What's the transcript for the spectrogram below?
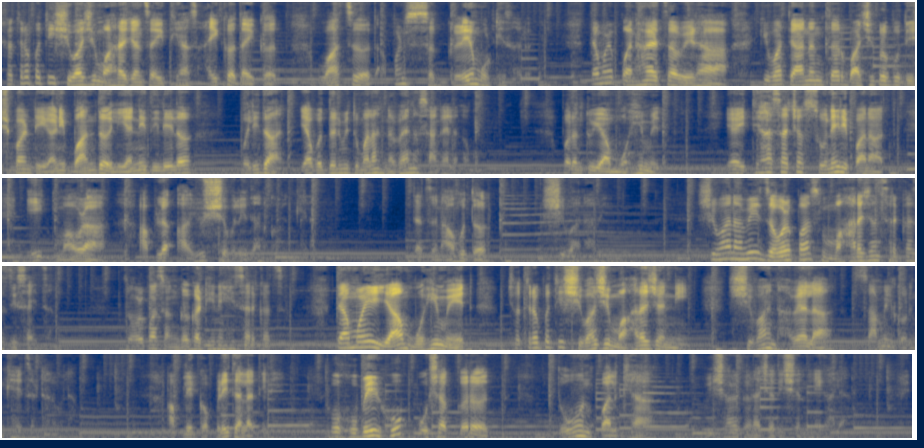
छत्रपती शिवाजी महाराजांचा इतिहास ऐकत ऐकत वाचत आपण सगळे मोठे झालो. त्यामुळे पन्हाळ्याचा वेढा किंवा त्यानंतर बाजीप्रभू देशपांडे आणि बांदल यांनी दिलेलं बलिदान याबद्दल मी तुम्हाला नव्यानं सांगायला नको. परंतु या मोहिमेत या इतिहासाच्या सोनेरी पानात एक मावळा आपलं आयुष्य बलिदान करून गेला. त्याचं नाव होतं शिवानावे. शिवानावे जवळपास महाराजांसारखाच दिसायचा. जवळपास अंगकाठीनेही सारखाच. त्यामुळे या मोहिमेत छत्रपती शिवाजी महाराजांनी शिवा न्हाव्याला सामील करून घ्यायचं ठरवलं. आपले कपडे त्याला दिले व हुबेहूब पोशाख करत दोन पालख्या विशाळगडाच्या दिशेने निघाल्या.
